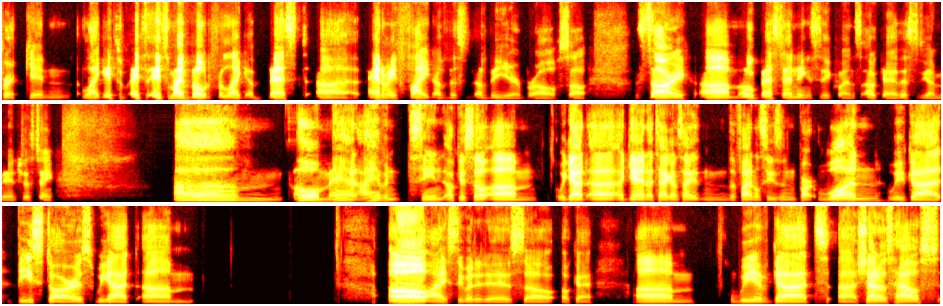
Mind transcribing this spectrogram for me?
freaking like it's it's it's my vote for like best uh anime fight of this of the year, bro. So sorry. Um, oh, best ending sequence. Okay, this is gonna be interesting. Um, oh man, I haven't seen. Okay, so um, we got uh again Attack on Titan, the final season, part one. We've got Beastars. We got um. Oh, I see what it is. So okay, um, we have got uh Shadow's house,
